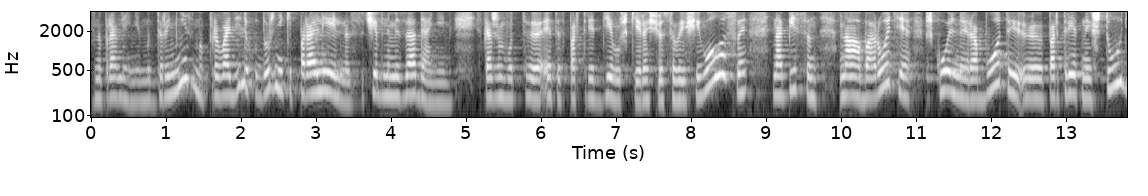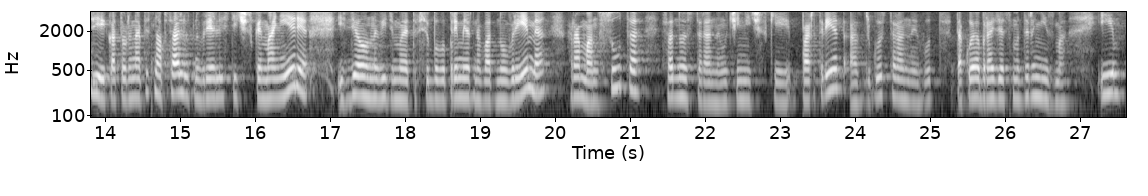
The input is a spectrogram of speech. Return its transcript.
в направлении модернизма проводили художники параллельно с учебными заданиями. Скажем, вот э, этот портрет девушки, расчесывающей волосы, написан на обороте школьной работы, э, портретной студии, которая написана абсолютно в реалистической манере, и сделано, видимо, это все было примерно в одно время. Роман Сута, с одной стороны, стороны, ученический портрет, а с другой стороны, вот такой образец модернизма. И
